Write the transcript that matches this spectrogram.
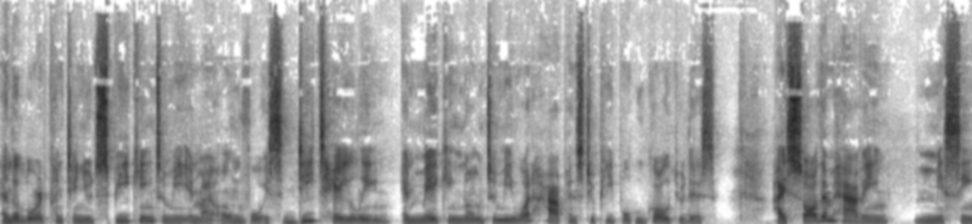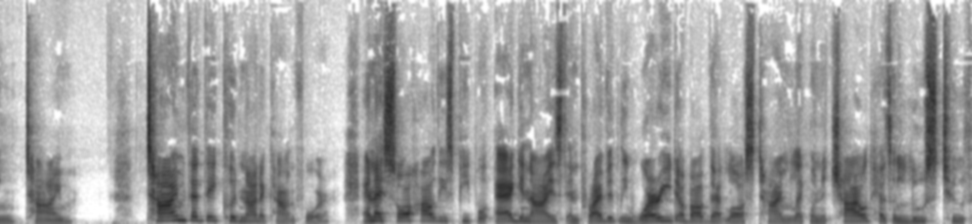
And the Lord continued speaking to me in my own voice, detailing and making known to me what happens to people who go through this. I saw them having missing time, time that they could not account for. And I saw how these people agonized and privately worried about that lost time, like when a child has a loose tooth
